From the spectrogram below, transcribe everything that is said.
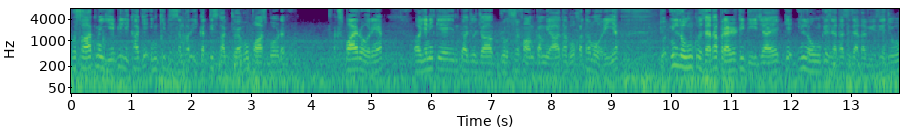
वो साथ में ये भी लिखा कि इनकी दिसंबर इकतीस तक जो है वो पासपोर्ट एक्सपायर हो रहे हैं, और यानी कि इनका जो जॉब रोस्टर फार्म का मियाद है, वो ख़त्म हो रही है। तो इन लोगों को ज़्यादा प्रायोरिटी दी जाए कि इन लोगों के ज़्यादा से ज़्यादा वीज़े जो वो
